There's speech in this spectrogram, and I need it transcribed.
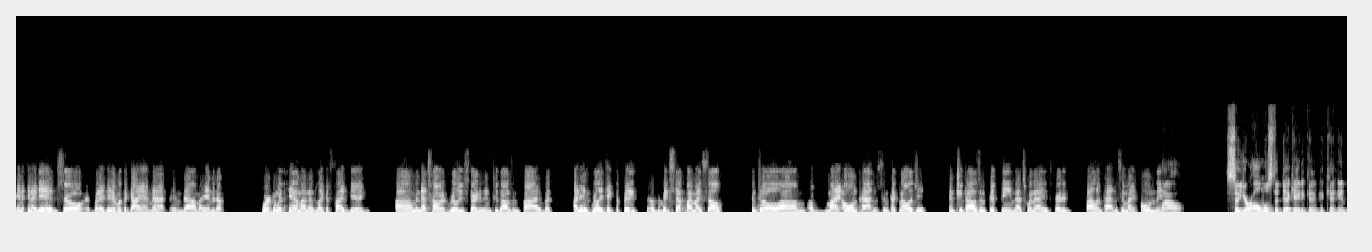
And, and I did. So, but I did it with a guy I met, and um, I ended up working with him on a, like a side gig um, and that's how it really started in 2005. But I didn't really take the big, uh, the big step by myself until um, of my own patents and technology in 2015. That's when I started filing patents in my own name. Wow. So you're almost a decade in, in, in,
